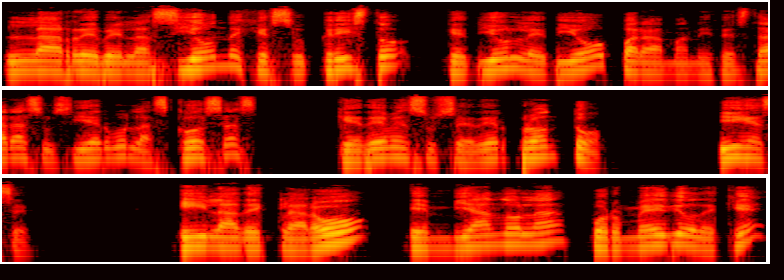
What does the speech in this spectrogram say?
la revelación de Jesucristo que Dios le dio para manifestar a sus siervos las cosas que deben suceder pronto. Fíjense, y la declaró enviándola por medio de qué?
